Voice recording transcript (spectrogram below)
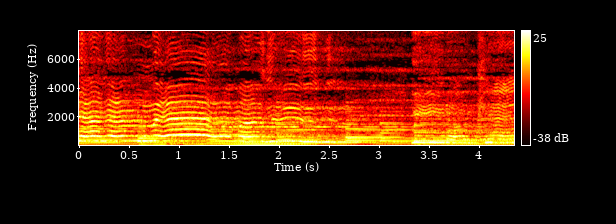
향한 내 마음 이렇게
